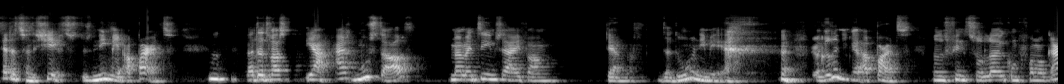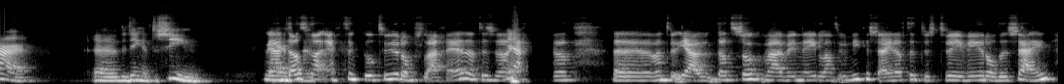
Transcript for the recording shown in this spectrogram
Ja, dat zijn de shifts. Dus niet meer apart. Maar dat was, ja, eigenlijk moest dat. Maar mijn team zei van, ja, maar dat doen we niet meer. we willen niet meer apart. Want we vinden het zo leuk om van elkaar uh, de dingen te zien. Ja, en dat is wel echt een cultuuromslag. Hè? Dat is wel ja. echt. Dat, uh, want ja, dat is ook waar we in Nederland uniek in zijn. Dat het dus twee werelden zijn.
